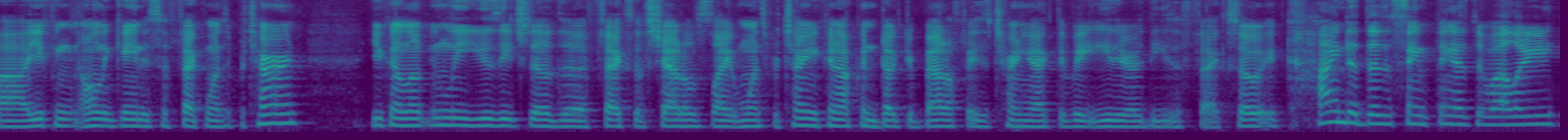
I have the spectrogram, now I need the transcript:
Uh, you can only gain this effect once per turn. You can only use each of the effects of Shadow's Light once per turn. You cannot conduct your battle phase turn you activate either of these effects. So it kind of does the same thing as Duality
